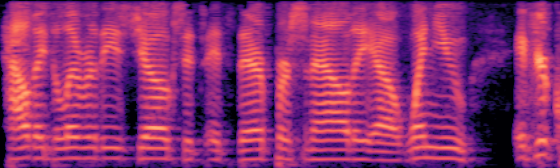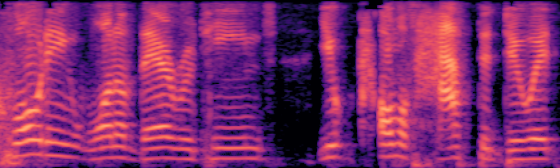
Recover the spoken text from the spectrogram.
how they deliver these jokes. It's it's their personality. Uh, when you if you're quoting one of their routines, you almost have to do it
